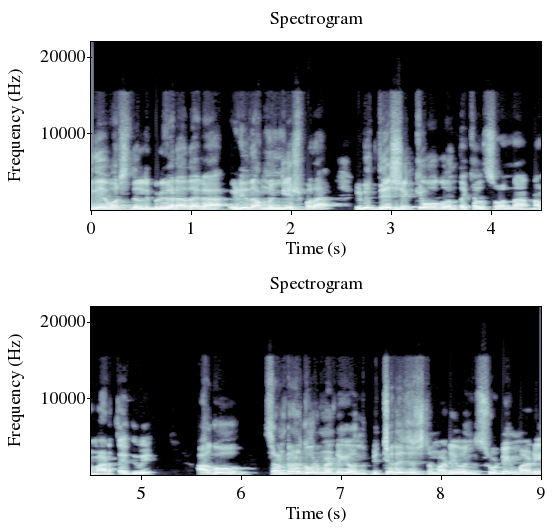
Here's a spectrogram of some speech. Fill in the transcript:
ಇದೇ ವರ್ಷದಲ್ಲಿ ಬಿಡುಗಡೆ ಆದಾಗ ಇಡೀ ರಾಮಲಿಂಗೇಶ್ವರ, ಇಡೀ ದೇಶಕ್ಕೆ ಹೋಗುವಂತ ಕೆಲಸವನ್ನ ನಾವು ಮಾಡ್ತಾ ಇದ್ವಿ. ಹಾಗೂ ಸೆಂಟ್ರಲ್ ಗೌರ್ಮೆಂಟ್ಗೆ ಒಂದು ಪಿಕ್ಚರ್ ಪಿಕ್ಚರೈಸೇಷನ್ ಮಾಡಿ, ಒಂದು ಶೂಟಿಂಗ್ ಮಾಡಿ,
